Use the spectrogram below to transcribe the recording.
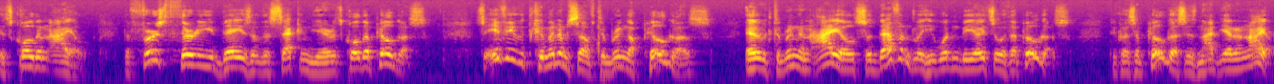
it's called an ayil. The first 30 days of the second year, it's called a pilgus. So if he would commit himself to bring a pilgus, uh, to bring an ayil, so definitely he wouldn't be yotze with a pilgus, because a pilgus is not yet an ayil.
